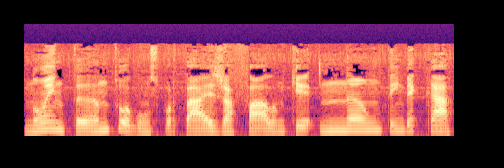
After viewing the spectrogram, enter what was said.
No entanto, alguns portais já falam que não tem backup.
